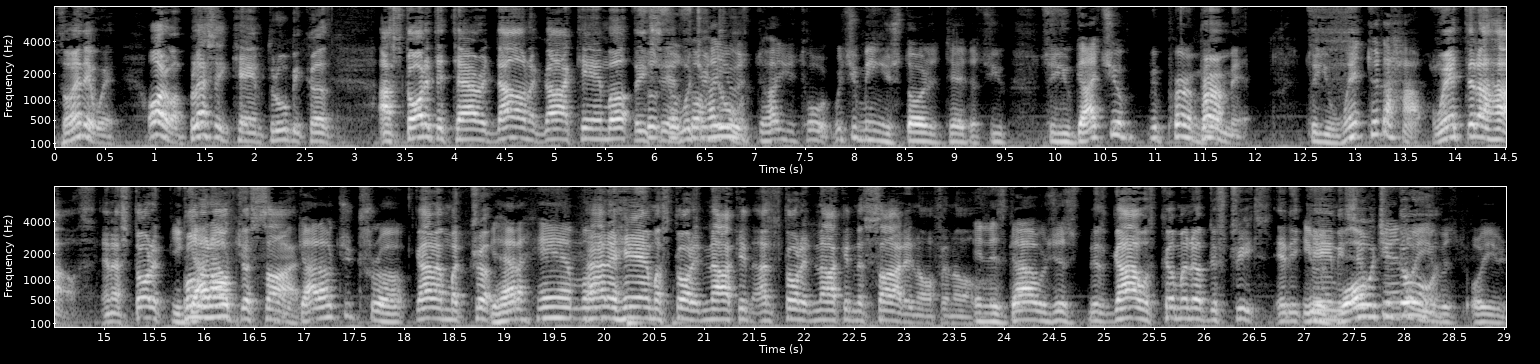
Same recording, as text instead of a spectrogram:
So anyway, all of a blessing came through because I started to tear it down. A guy came up. They So, said, so, "What so you how doing?" you how you told? What you mean you started to tear that? You So you got your, your permit. permit. So you went to the house. Went to the house and I started You pulling got off out. the side. You got out your truck. got on my truck. You had a hammer. Had a hammer, started knocking. I started knocking the siding off and off. and this guy was just this guy was coming up the streets and he, he came. was He said, "What you or doing?" he was or he was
